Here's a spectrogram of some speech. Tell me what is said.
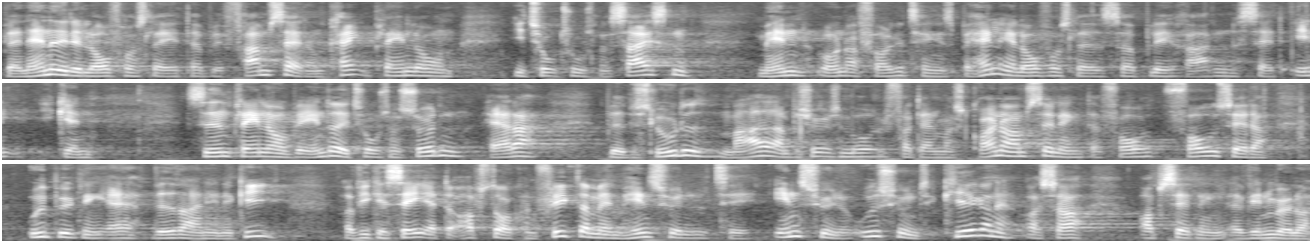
blandt andet i det lovforslag, der blev fremsat omkring planloven i 2016, men under Folketingets behandling af lovforslaget så blev retten sat ind igen. Siden planloven blev ændret i 2017, er der blevet besluttet meget ambitiøse mål for Danmarks grønne omstilling, der forudsætter udbygning af vedvarende energi, og vi kan se, at der opstår konflikter mellem hensynet til indsyn og udsyn til kirkerne og så opsætningen af vindmøller.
